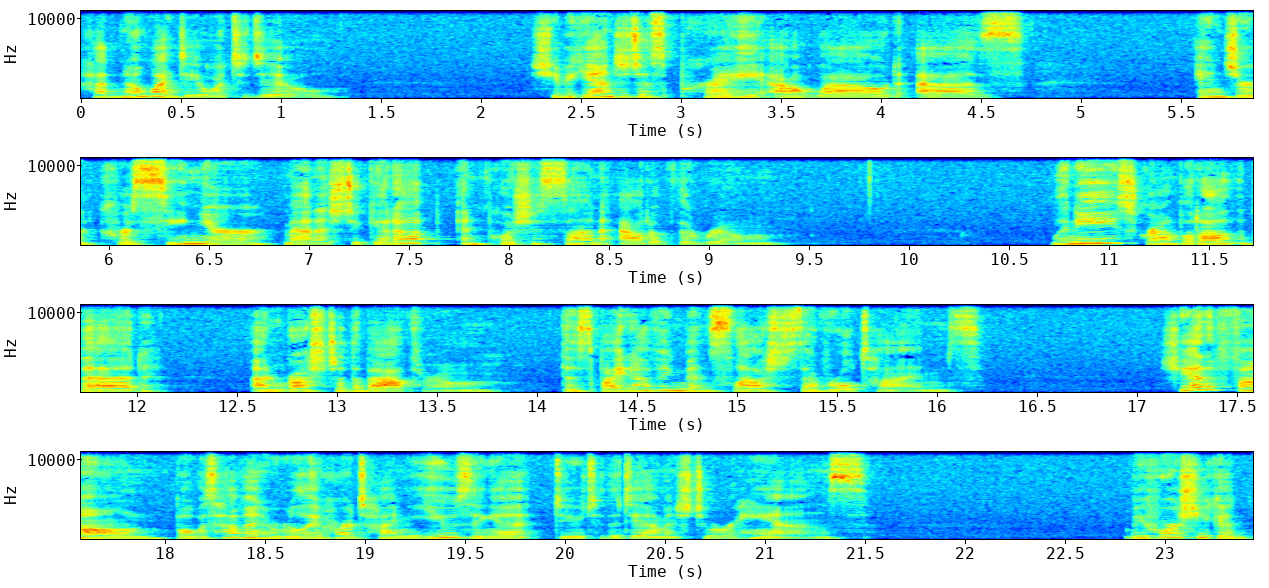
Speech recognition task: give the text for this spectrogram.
had no idea what to do. She began to just pray out loud as Injured Chris Sr. managed to get up and push his son out of the room. Lenny scrambled out of the bed and rushed to the bathroom, despite having been slashed several times. She had a phone, but was having a really hard time using it due to the damage to her hands. Before she could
